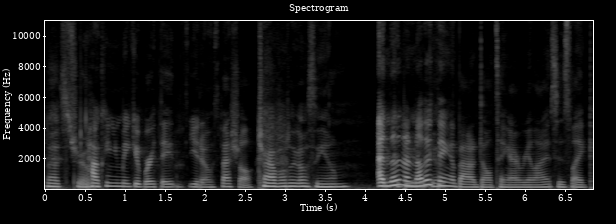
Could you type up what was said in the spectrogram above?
That's true. how can you make your birthday, you know, special? Travel to go see them. And That then could be a another gift. thing about adulting I realized is like,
